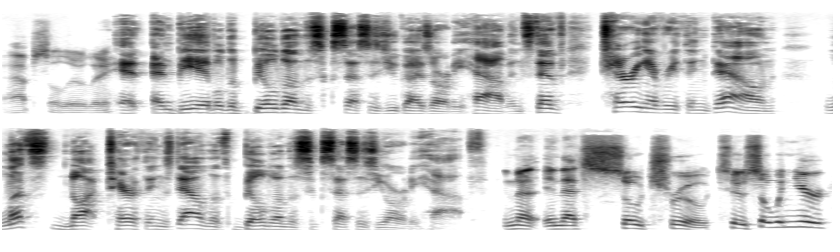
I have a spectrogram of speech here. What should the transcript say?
Absolutely. and, and be able to build on the successes you guys already have. Instead of tearing everything down, let's not tear things down. Let's build on the successes you already have. and that and that's so true too so when you're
